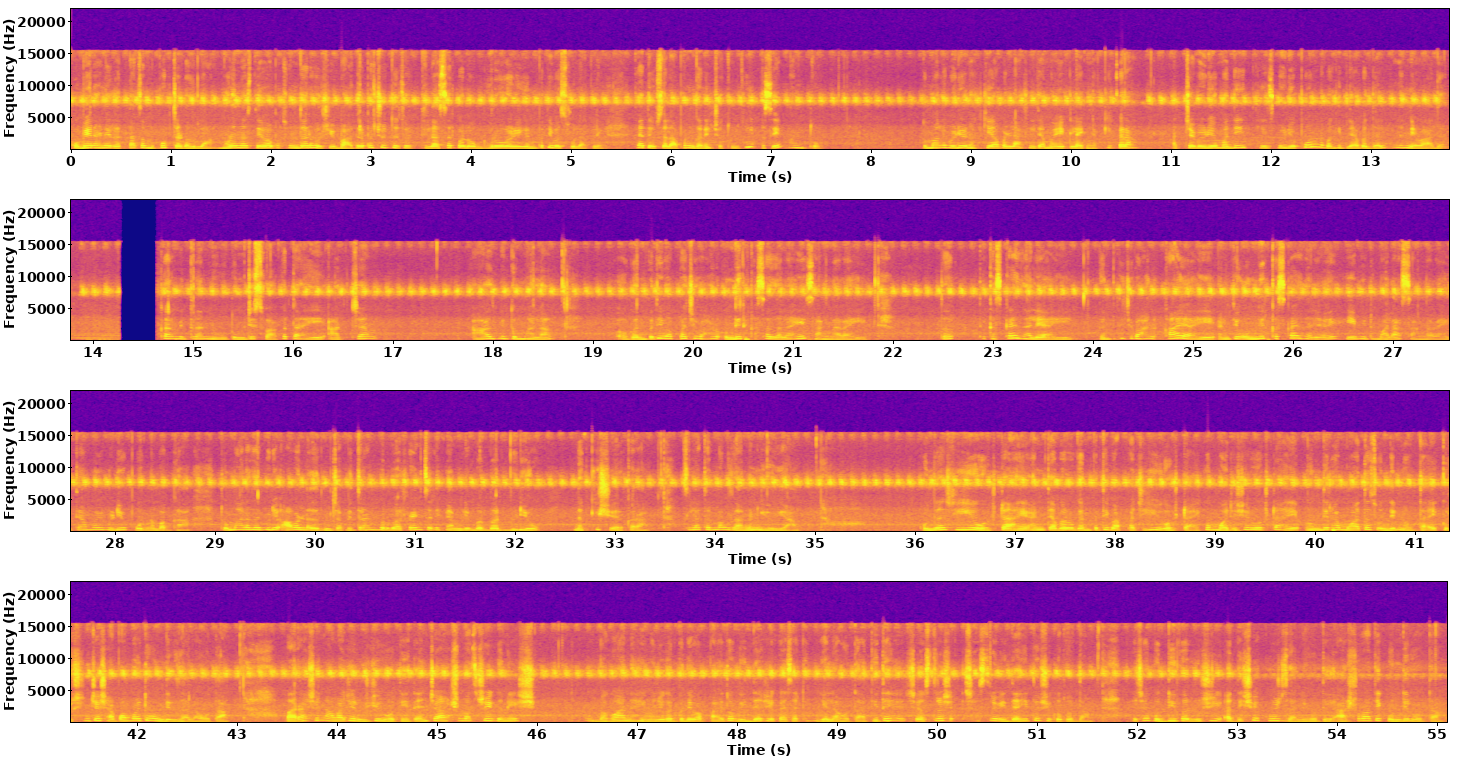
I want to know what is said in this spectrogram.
कुबेर आणि रत्नाचा मुकुट चढवला. म्हणूनच तेव्हापासून दरवर्षी भाद्रपद शुद्ध चतुर्थीला सर्व लोक घरोघरी गणपती बसवू लागले. त्या दिवसाला आपण गणेश चतुर्थी असे म्हणतो. तुम्हाला व्हिडिओ नक्की आवडला असेल त्यामुळे एक लाईक नक्की करा. आजच्या व्हिडिओमध्ये हेच व्हिडिओ पूर्ण बघितल्याबद्दल धन्यवाद. नमस्कार मित्रांनो तुमचे स्वागत आहे. आजच्या आज मी तुम्हाला गणपती बाप्पाचे वाहन उंदीर कसा झाला हे सांगणार आहे. तर ते कसं काय झाले आहे? गणपतीचे वाहन काय आहे आणि ते उंदीर कसं काय झाले आहे हे मी तुम्हाला सांगणार आहे. त्यामुळे व्हिडिओ पूर्ण बघा. तुम्हाला जर व्हिडिओ आवडला तर तुमच्या मित्रांबरोबर फ्रेंड्स आणि फॅमिलीबरोबर व्हिडिओ नक्की शेअर करा. चला तर मग जाणून घेऊया. उंदराची ही गोष्ट आहे आणि त्याबरोबर गणपती बाप्पाची ही गोष्ट आहे. खूप मजेशीर गोष्ट आहे. उंदीर हा मुळातच उंदीर नव्हता. एक ऋषींच्या शापामुळे तो उंदीर झाला होता. पाराशर नावाचे ऋषी होते. त्यांच्या आश्रमात श्री गणेश भगवान आहे म्हणजे गणपती बाप्पा आहे तो विद्या शिकायसाठी गेला होता. तिथे शस्त्र शस्त्रविद्याही तो शिकत होता. त्याच्या बुद्धीवर ऋषी अतिशय खुश झाले होते. आश्रमात एक उंदीर होता.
